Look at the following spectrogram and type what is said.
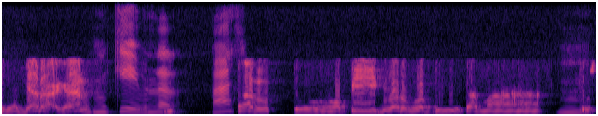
jaga jarak kan. Mungkin bener. Pas. Harus tuh, ngopi di warung kopi sama Hmm. terus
